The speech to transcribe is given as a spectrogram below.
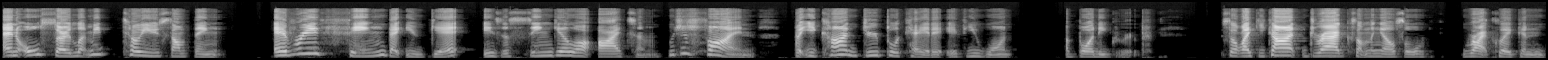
and also let me tell you something everything that you get is a singular item, which is fine, but you can't duplicate it if you want a body group. So like you can't drag something else or right click and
